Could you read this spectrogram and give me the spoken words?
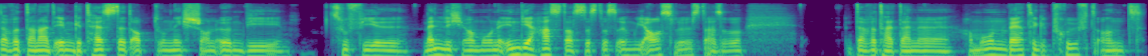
da wird dann halt eben getestet, ob du nicht schon irgendwie zu viel männliche Hormone in dir hast, dass das das irgendwie auslöst. Also da wird halt deine Hormonwerte geprüft und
